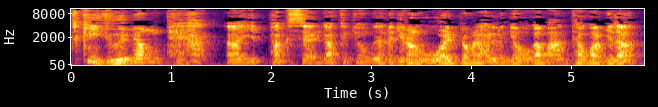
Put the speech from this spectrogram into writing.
특히 유명 대학 어, 입학생 같은 경우에는 이런 5월병을 앓는 경우가 많다고 합니다.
